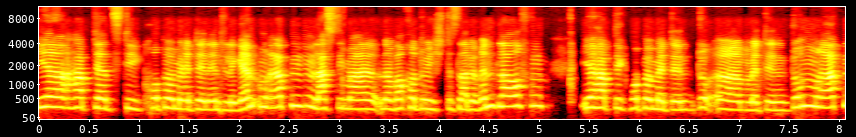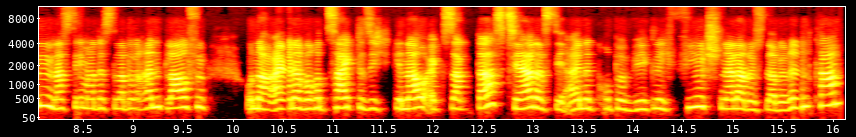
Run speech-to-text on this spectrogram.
ihr habt jetzt die Gruppe mit den intelligenten Ratten, lasst die mal eine Woche durch das Labyrinth laufen. Ihr habt die Gruppe mit den, äh, mit den dummen Ratten, lasst die mal das Labyrinth laufen. Und nach einer Woche zeigte sich genau exakt das, ja, dass die eine Gruppe wirklich viel schneller durchs Labyrinth kam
